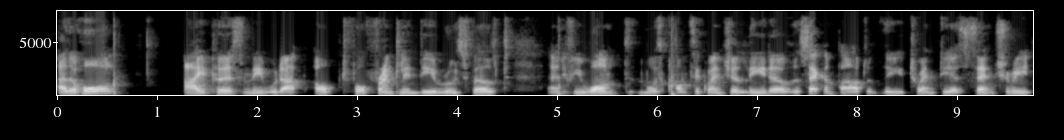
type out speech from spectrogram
as a whole, I personally would opt for Franklin D. Roosevelt. And if you want the most consequential leader of the second part of the 20th century,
